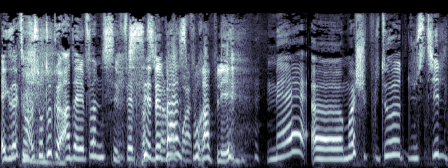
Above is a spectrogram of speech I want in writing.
Exactement. Surtout qu'un téléphone, c'est fait. C'est de base pour appeler. Mais euh, moi, je suis plutôt du style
